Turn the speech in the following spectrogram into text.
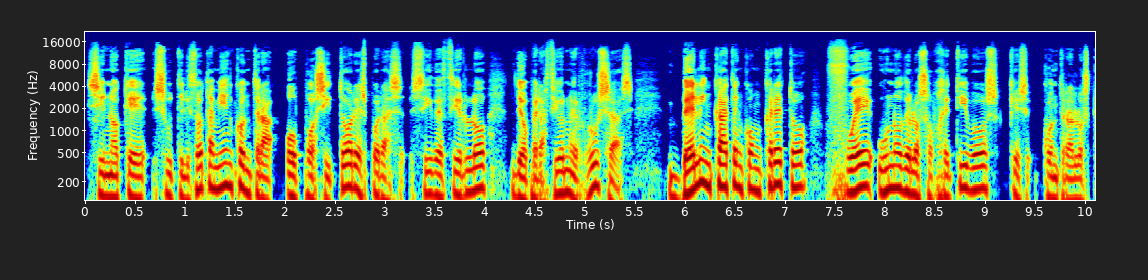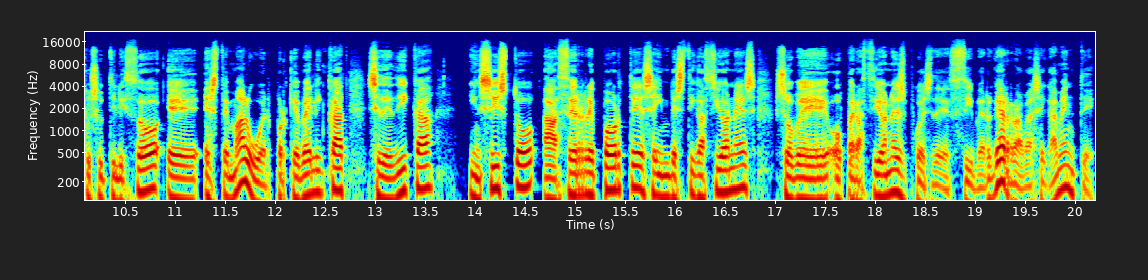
sino que se utilizó también contra opositores, por así decirlo, de operaciones rusas. Bellingcat en concreto fue uno de los objetivos que, contra los que se utilizó eh, este malware, porque Bellingcat se dedica insisto, a hacer reportes e investigaciones sobre operaciones pues, de ciberguerra, básicamente.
